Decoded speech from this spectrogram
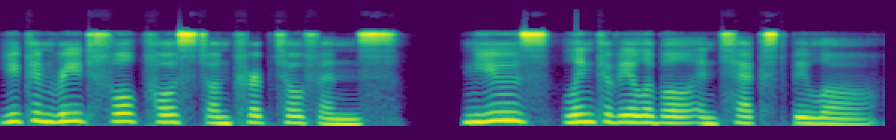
You can read full post on CryptoFans. News, link available in text below.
